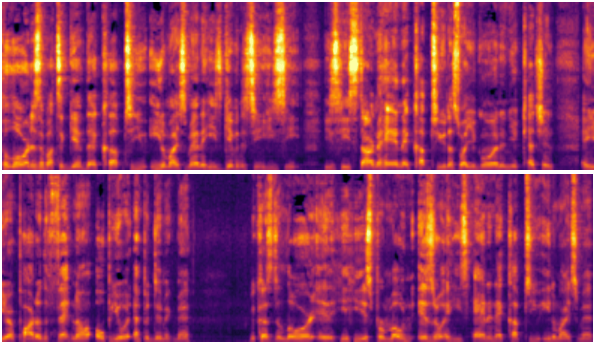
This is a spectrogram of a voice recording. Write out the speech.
The Lord is about to give that cup to you, Edomites, man, and He's giving it to you. He's he, he's he's starting to hand that cup to you. That's why you're going and you're catching, and you're a part of the fentanyl opioid epidemic, man. Because the Lord he, he is promoting Israel, and He's handing that cup to you, Edomites, man.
